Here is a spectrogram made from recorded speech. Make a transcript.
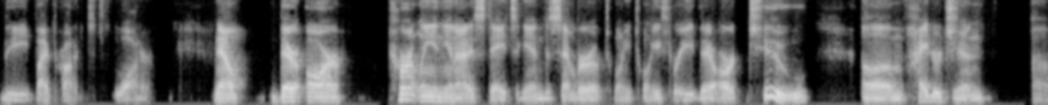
the byproduct water. Now, there are currently in the United States, again, December of 2023, there are two um, hydrogen uh,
